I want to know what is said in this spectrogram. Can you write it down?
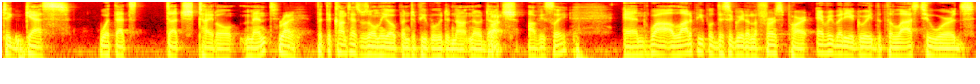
to guess what that Dutch title meant. Right. But the contest was only open to people who did not know Dutch, obviously. And while a lot of people disagreed on the first part, everybody agreed that the last two words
